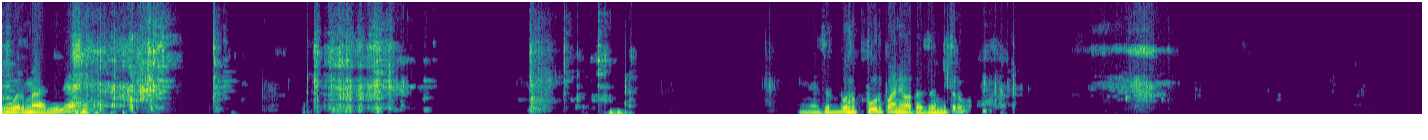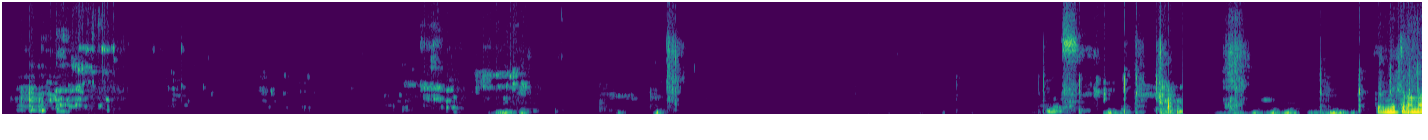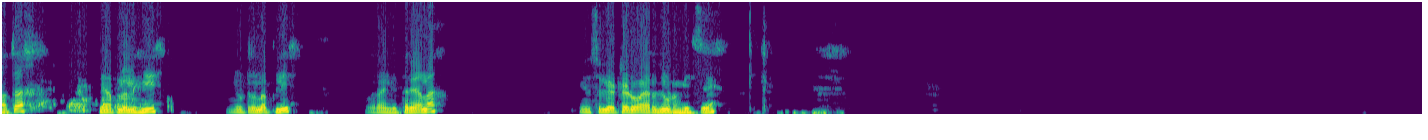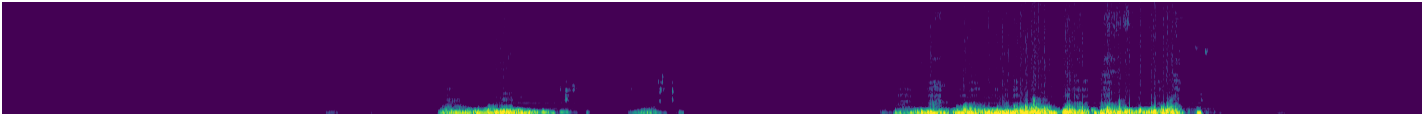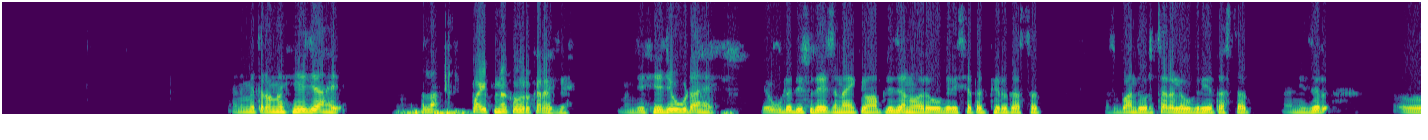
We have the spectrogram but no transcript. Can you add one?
वर मिळालेली आहे. याच्यात भरपूर पाणी होताचं मित्र बस तर मित्रांनो आता हे आपल्याला ही न्यूट्रल आपली वर राहिली. तर याला इन्सुलेटेड वायर जोडून घ्यायचे आणि मित्रांनो हे जे आहे त्याला पाईपनं कव्हर करायचं आहे म्हणजे हे जे उघडं आहे हे उघडं दिसू द्यायचं नाही किंवा आपले जनावरं वगैरे शेतात फिरत असतात असं बांधावर चरायला वगैरे येत असतात. आणि जर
